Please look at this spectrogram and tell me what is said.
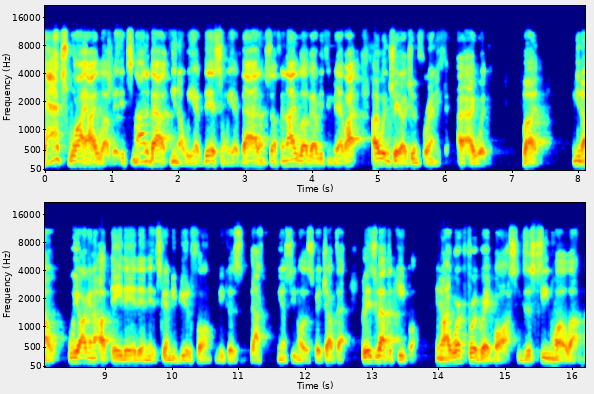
That's why I love it. It's not about you know we have this and we have that and stuff. And I love everything we have. I, I wouldn't trade our gym for anything. I, I wouldn't. But you know we are going to update it and it's going to be beautiful because that you know Seton Hall does a great job of that. But it's about the people. You know, I work for a great boss. He's a Seton Hall alum.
